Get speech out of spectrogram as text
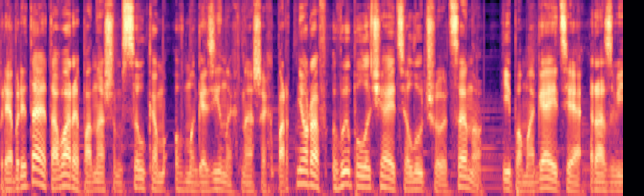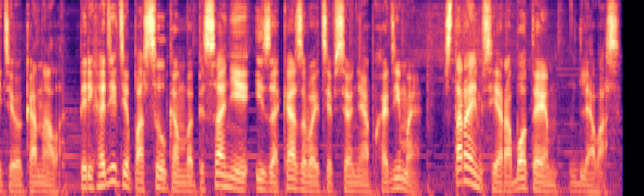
Приобретая товары по нашим ссылкам в магазинах наших партнеров, вы получаете лучшую цену и помогаете развитию канала. Переходите по ссылкам в описании и заказывайте все необходимое. Стараемся и работаем для вас.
